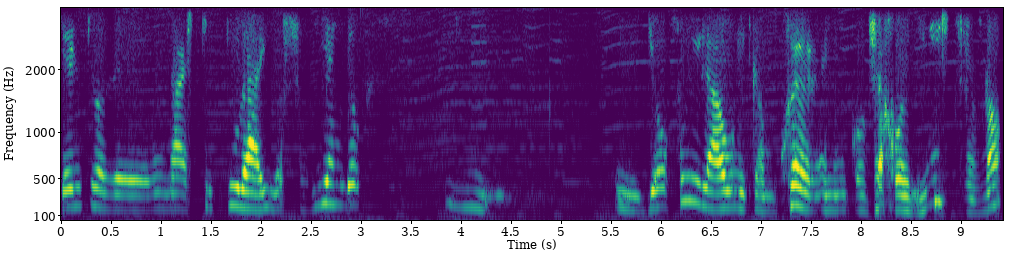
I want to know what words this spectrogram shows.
dentro de una estructura, ha ido subiendo y, yo fui la única mujer en un consejo de ministros, ¿no?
